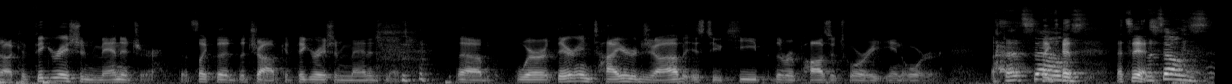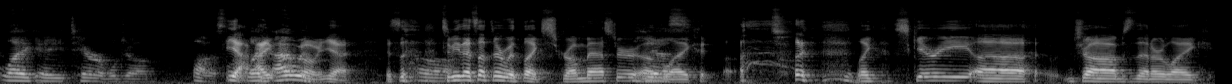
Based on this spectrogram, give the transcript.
uh, configuration manager. That's like the the job configuration management, um, where their entire job is to keep the repository in order. That Like, sounds that's, that's it. that sounds like a terrible job, honestly. yeah, like I, would. Oh yeah, it's Uh, to me that's up there with like Scrum Master of Yes. like. like, like scary uh, jobs that are like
